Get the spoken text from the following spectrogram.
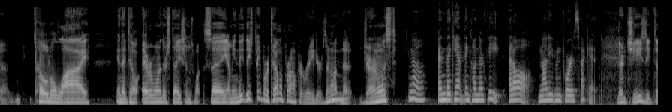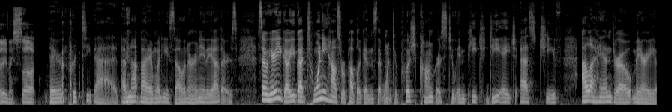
uh, total lie, and they tell every one of their stations what to say. I mean, th- these people are teleprompter readers. They're not Mm-hmm. no, journalists. No. And they can't think on their feet at all. Not even for a second. They're cheesy too. They suck. They're pretty bad. I'm not buying what he's selling or any of the others. So here you go. You've got 20 House Republicans that want to push Congress to impeach DHS Chief Alejandro Mary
